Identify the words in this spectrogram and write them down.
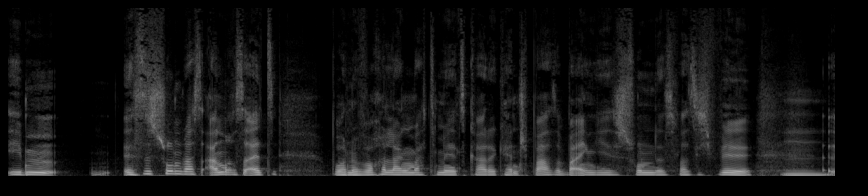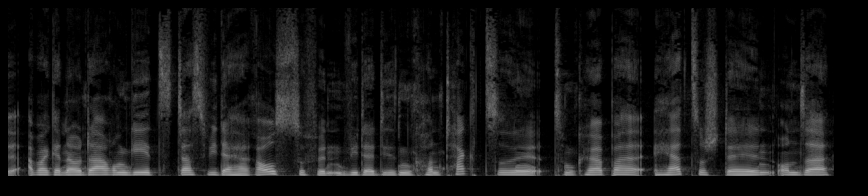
eben, es ist schon was anderes als, boah, eine Woche lang macht es mir jetzt gerade keinen Spaß, aber eigentlich ist es schon das, was ich will. Äh, Aber genau darum geht es, das wieder herauszufinden, wieder diesen Kontakt zu, zum Körper herzustellen, unser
